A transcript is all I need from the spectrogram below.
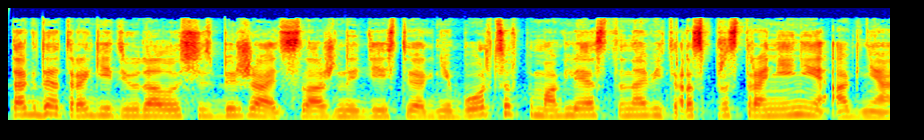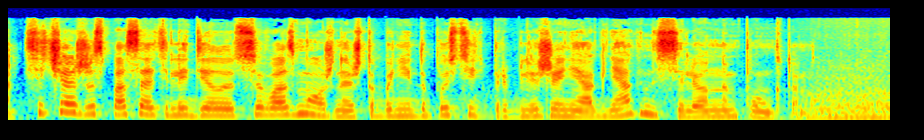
Тогда трагедии удалось избежать. Слаженные действия огнеборцев помогли остановить распространение огня. Сейчас же спасатели делают все возможное, чтобы не допустить приближения огня к населенным пунктам.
